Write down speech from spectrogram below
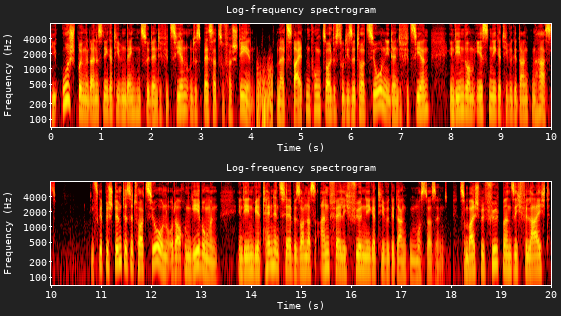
die Ursprünge deines negativen Denkens zu identifizieren und es besser zu verstehen. Und als zweiten Punkt solltest du die Situationen identifizieren, in denen du am ehesten negative Gedanken hast. Es gibt bestimmte Situationen oder auch Umgebungen, in denen wir tendenziell besonders anfällig für negative Gedankenmuster sind. Zum Beispiel fühlt man sich vielleicht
